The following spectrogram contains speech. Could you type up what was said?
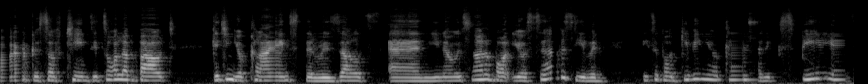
Microsoft Teams, it's all about getting your clients the results. And, you know, it's not about your service even. It's about giving your clients that experience.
